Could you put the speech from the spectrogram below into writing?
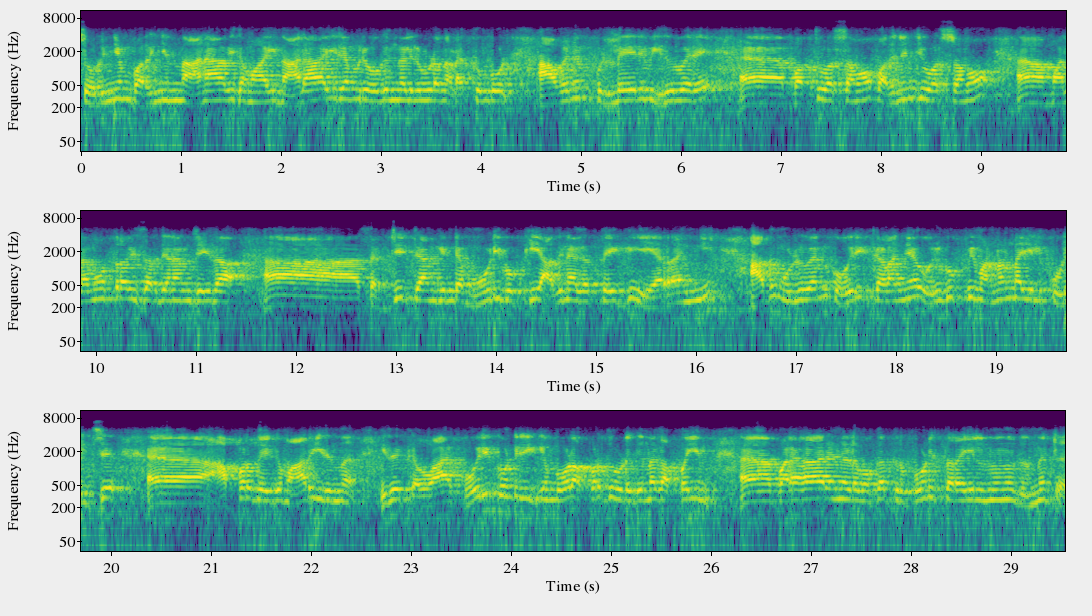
ചൊറിഞ്ഞും പറഞ്ഞും നാനാവിധമായി നാലായിരം രോഗങ്ങളിലൂടെ നടക്കുമ്പോൾ അവനും പിള്ളേരും ഇതുവരെ പത്ത് വർഷമോ പതിനഞ്ച് വർഷമോ മലമൂത്ര വിസർജനം ചെയ്ത സെപ്റ്റി സെപ്റ്റിക് ടാങ്കിന്റെ മൂടി പൊക്കി അതിനകത്തേക്ക് ഇറങ്ങി അത് മുഴുവൻ കോരിക്കളഞ്ഞ് ഒരു കുപ്പി മണ്ണെണ്ണയിൽ കുളിച്ച് അപ്പുറത്തേക്ക് മാറിയിരുന്ന് ഇത് കോരിക്കൊണ്ടിരിക്കുമ്പോൾ അപ്പുറത്ത് കൊടുക്കുന്ന കപ്പയും പലഹാരങ്ങളും ഒക്കെ തൃപ്പൂണിത്തറയിൽ നിന്ന് തിന്നിട്ട്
